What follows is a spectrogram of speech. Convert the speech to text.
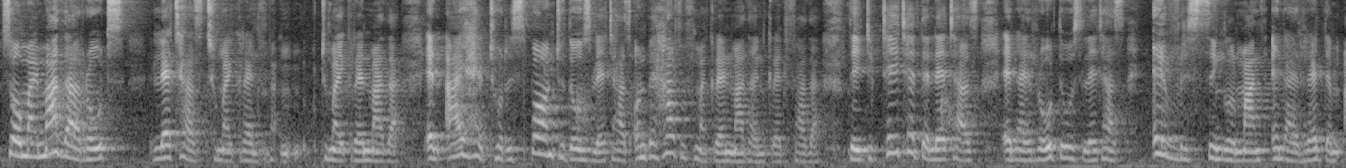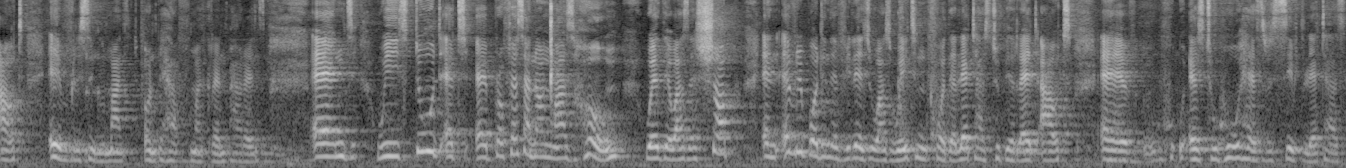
So my mother wrote letters to my, grand, to my grandmother, and I had to respond to those letters on behalf of my grandmother and grandfather. They dictated the letters, and I wrote those letters every single month, and I read them out every single month on behalf of my grandparents. And we stood at uh, Professor Nonga's home where there was a shop, and everybody in the village was waiting for the letters to be read out uh, as to who has received letters.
